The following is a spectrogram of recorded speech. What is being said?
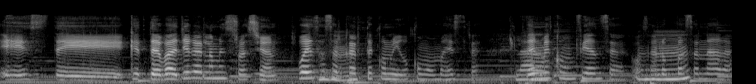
este, que te va a llegar la menstruación, puedes acercarte conmigo como maestra. Denme confianza, o sea, no pasa nada.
